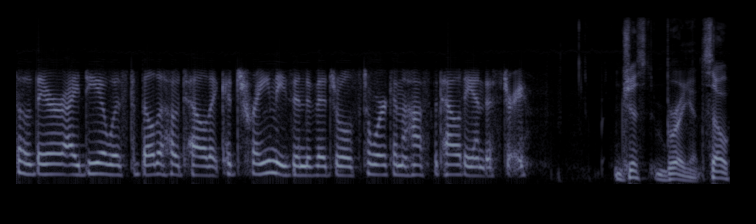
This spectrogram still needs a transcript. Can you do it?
So, their idea was to build a hotel that could train these individuals to work in the hospitality industry just brilliant. So,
